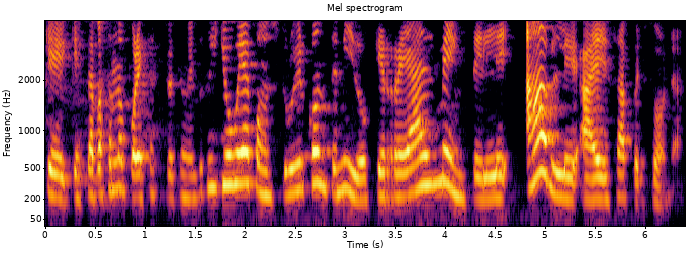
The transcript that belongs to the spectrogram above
que, que está pasando por esta situación. Entonces yo voy a construir contenido que realmente le hable a esa persona.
